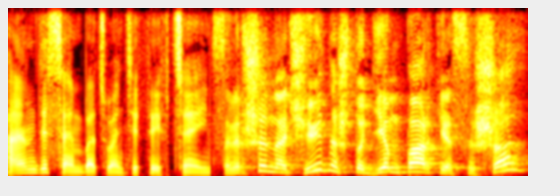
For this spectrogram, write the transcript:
and December 2015. Совершенно очевидно, что Демпартия США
